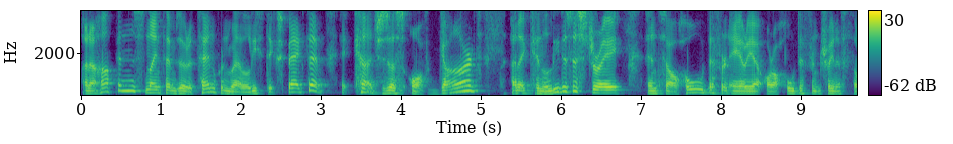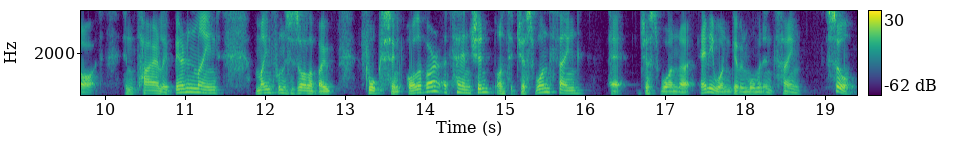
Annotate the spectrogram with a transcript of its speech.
and it happens nine times out of ten when we least expect it. It catches us off guard, and it can lead us astray into a whole different area or a whole different train of thought entirely. Bear in mind, mindfulness is all about focusing all of our attention onto just one thing at just one at any one given moment in time. So,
